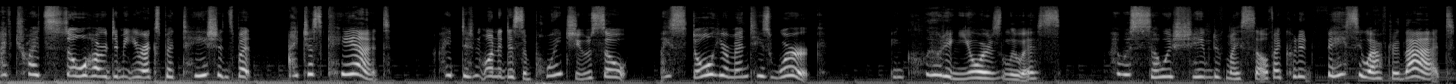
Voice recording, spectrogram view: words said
I've tried so hard to meet your expectations, but I just can't. I didn't want to disappoint you, so I stole your mentee's work, including yours, Lewis. I was so ashamed of myself I couldn't face you after that.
